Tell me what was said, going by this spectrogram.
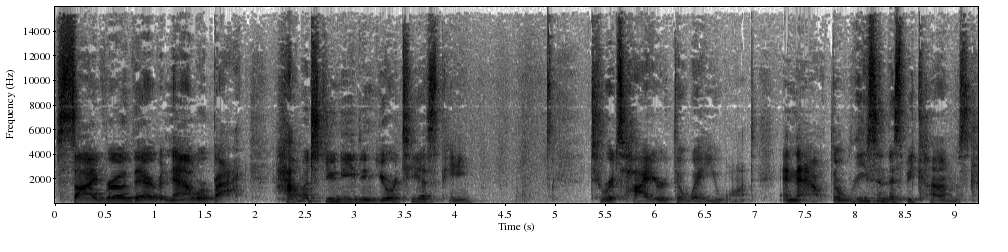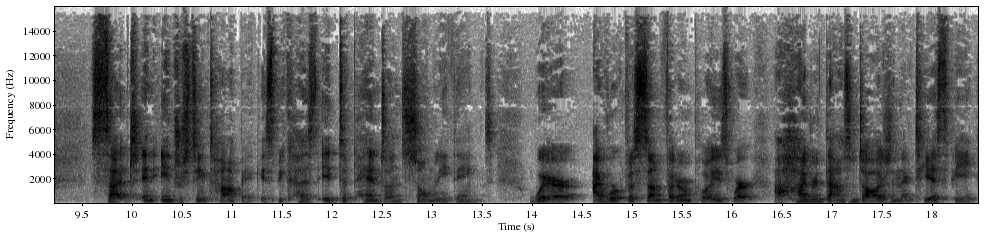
side road there, but now we're back. How much do you need in your TSP to retire the way you want? And now, the reason this becomes such an interesting topic is because it depends on so many things where I've worked with some federal employees where $100,000 in their TSP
